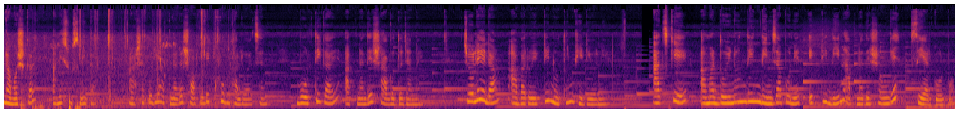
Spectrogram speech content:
নমস্কার, আমি সুস্মিতা। আশা করি আপনারা সকলে খুব ভালো আছেন। বর্তিকায় আপনাদের স্বাগত জানাই। চলে এলাম আবারও একটি নতুন ভিডিও নিয়ে। আজকে আমার দৈনন্দিন দিনযাপনের একটি দিন আপনাদের সঙ্গে শেয়ার করব।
